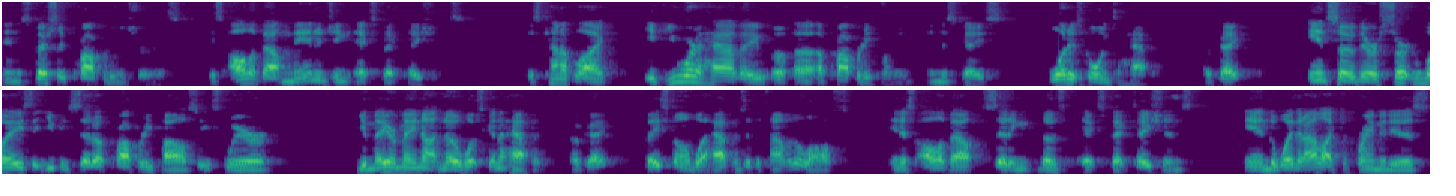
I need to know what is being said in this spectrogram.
and especially property insurance, it's all about managing expectations. It's kind of like if you were to have a, a, a property claim in this case, what is going to happen? Okay, and so there are certain ways that you can set up property policies where you may or may not know what's going to happen. Okay, based on what happens at the time of the loss and it's all about setting those expectations. And the way that I like to frame it is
